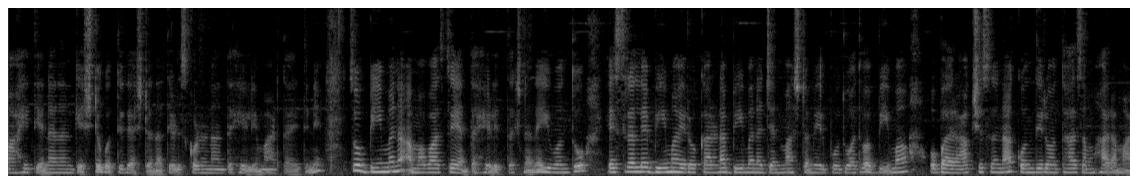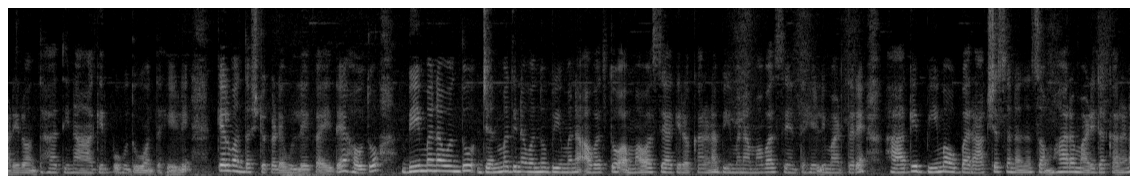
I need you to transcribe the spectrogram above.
ಮಾಹಿತಿಯನ್ನು ನನಗೆ ಎಷ್ಟು ಗೊತ್ತಿದೆ ಅಷ್ಟನ್ನು ತಿಳಿಸ್ಕೊಡೋಣ ಅಂತ ಹೇಳಿ ಮಾಡ್ತಾ ಇದ್ದೀನಿ. ಸೊ ಭೀಮನ ಅಮಾವಾಸ್ಯೆ ಅಂತ ಹೇಳಿದ ತಕ್ಷಣವೇ ಈ ಒಂದು ಹೆಸರಲ್ಲೇ ಭೀಮ ಇರೋ ಕಾರಣ ಭೀಮನ ಜನ್ಮಾಷ್ಟಮಿ ಇರ್ಬೋದು ಅಥವಾ ಭೀಮ ಒಬ್ಬ ರಾಕ್ಷಸನ ಕೊಂದಿರುವಂತಹ ಸಂಹಾರ ಮಾಡಿರುವಂತಹ ದಿನ ಆಗಿರಬಹುದು ಅಂತ ಹೇಳಿ ಕೆಲವೊಂದಷ್ಟು ಕಡೆ ಉಲ್ಲೇಖ ಇದೆ. ಹೌದು, ಭೀಮನ ಒಂದು ಜನ್ಮದಿನವನ್ನು ಭೀಮನ ಅವತ್ತು ಅಮಾವಾಸ್ಯೆ ಆಗಿರೋ ಕಾರಣ ಭೀಮನ ಅಮಾವಾಸ್ಯೆ ಅಂತ ಹೇಳಿ ಮಾಡ್ತಾರೆ. ಹಾಗೆ ಭೀಮ ಒಬ್ಬ ರಾಕ್ಷಸನನ್ನು ಸಂಹಾರ ಮಾಡಿದ ಕಾರಣ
